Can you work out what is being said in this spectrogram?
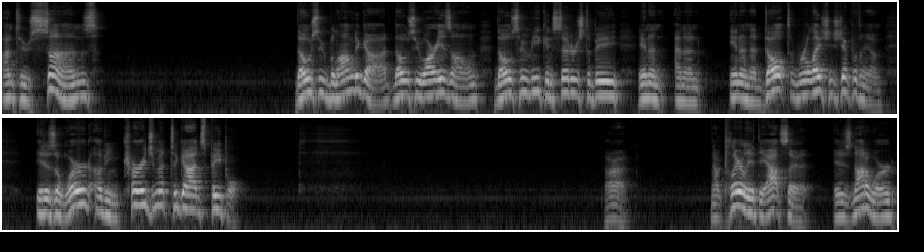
unto sons, those who belong to God, those who are His own, those whom He considers to be in an, an, in an adult relationship with Him. It is a word of encouragement to God's people. All right. Now, clearly at the outset, it is not a word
